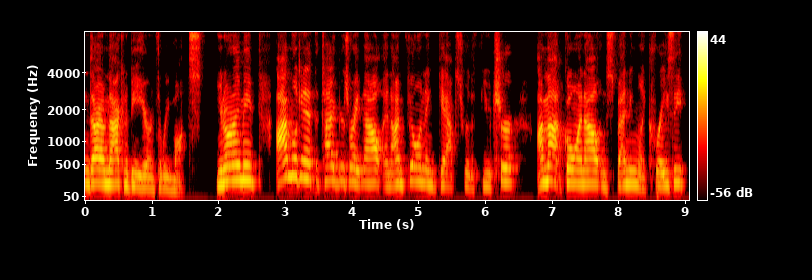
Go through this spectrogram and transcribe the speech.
that are not going to be here in three months. You know what I mean? I'm looking at the Tigers right now, and I'm filling in gaps for the future. I'm not going out and spending like crazy.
